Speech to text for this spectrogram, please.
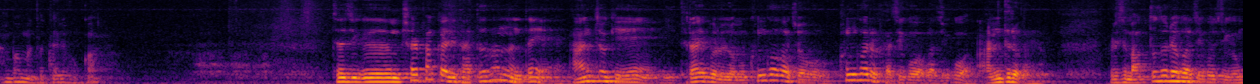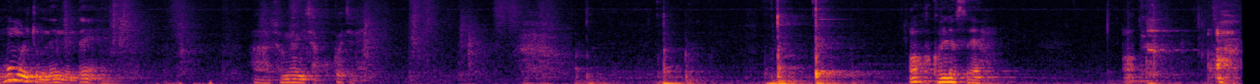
한 번만 더 때려볼까? 자 지금 철판까지 다 뜯었는데 안쪽에 이 드라이버를 너무 큰 거 가지고 큰 거를 가지고 와가지고 안 들어가요. 그래서 막 두드려 가지고 지금 홈을 좀 냈는데 아 조명이 자꾸 꺼지네. 어 걸렸어요. 어, 아,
